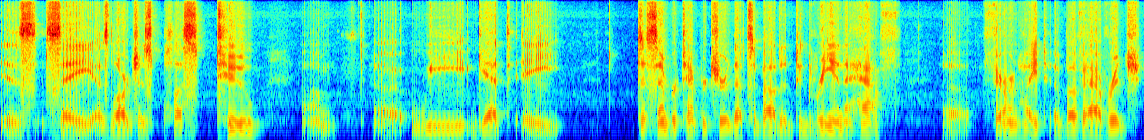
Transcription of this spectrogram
is, say, as large as plus 2, um, uh, we get a December temperature that's about a degree and a half uh, Fahrenheit above average.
